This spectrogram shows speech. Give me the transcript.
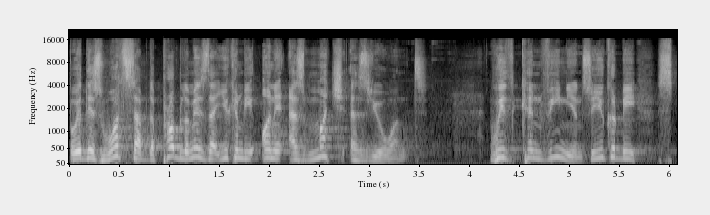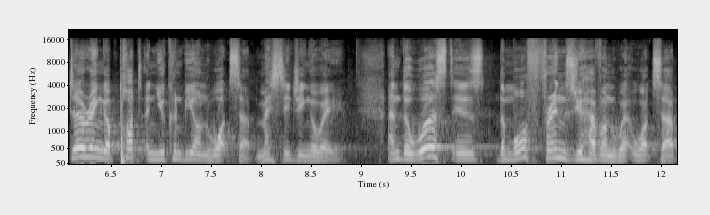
But with this WhatsApp, the problem is that you can be on it as much as you want with convenience. So you could be stirring a pot and you can be on WhatsApp, messaging away. And the worst is the more friends you have on WhatsApp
